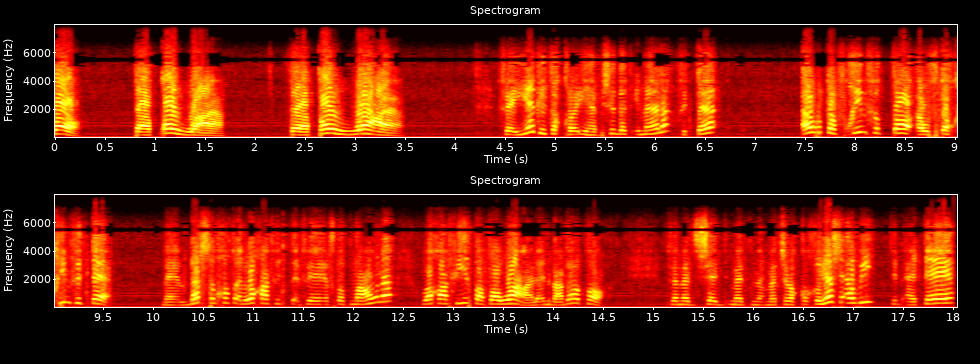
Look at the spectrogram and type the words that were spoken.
طا. تطوع. تطوع. فإياك تقرأيها بشدة إمالة في التاء أو تفخيم في الطاء أو في تفخيم في التاء. ما نفس الخطأ اللي وقع في في تطمعونه وقع فيه تطوعة لأن بعدها طاء. فما تشد ما, ما ترققيهاش قوي تبقى تا.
